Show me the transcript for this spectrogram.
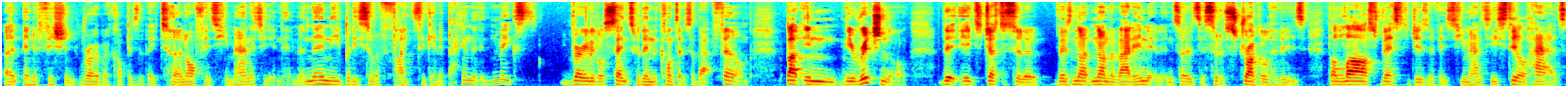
an, an efficient RoboCop is that they turn off his humanity in him, and then he but he sort of fights to get it back, and it makes very little sense within the context of that film. But in the original, the, it's just a sort of there's no, none of that in it, and so it's a sort of struggle of his the last vestiges of his humanity. He still has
